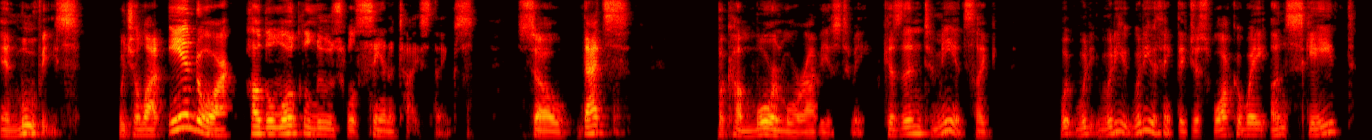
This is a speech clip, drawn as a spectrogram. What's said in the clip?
and movies, which a lot and or how the local news will sanitize things. So that's become more and more obvious to me. Because then to me it's like what what, what do you what do you think? They just walk away unscathed?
